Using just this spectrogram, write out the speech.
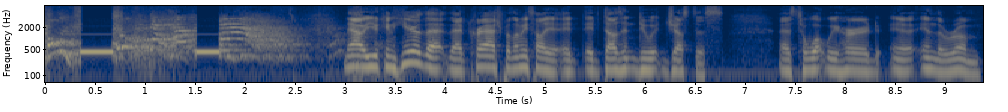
Holy What the hell is that? Now you can hear that that crash, but let me tell you, it, it doesn't do it justice as to what we heard uh, in the room.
